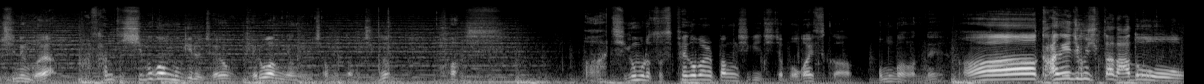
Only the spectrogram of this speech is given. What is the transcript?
지는 거야? 아, 3T 15강 무기를 저 형 개로왕 형님이 차고 있다고 지금? 아 지금으로서 스펙업 할 방식이 진짜 뭐가 있을까? 너무 강한데? 아 강해지고 싶다 나도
